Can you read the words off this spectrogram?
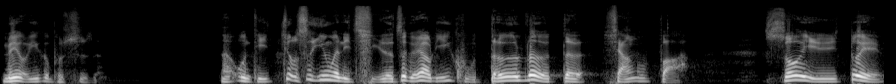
没有一个不是的。那问题就是因为你起了这个要离苦得乐的想法，所以对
